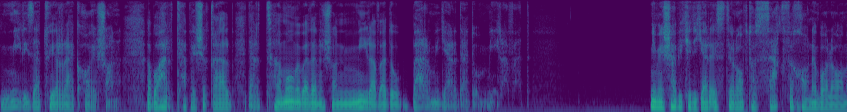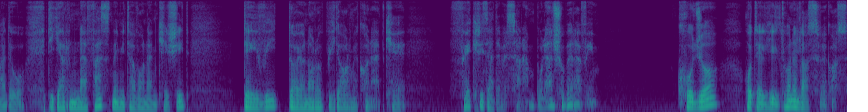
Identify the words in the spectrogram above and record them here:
می ریزد توی رگهایشان و با هر تپش قلب در تمام بدنشان می رود و بر و می رود. نیمه شبی که دیگر استراب تا سقف خانه بالا آمده و دیگر نفس نمی‌توانند کشید دیوید دایانا را بیدار می کند که فکری زده به سرم بلند شو برویم. کجا؟ هتل هیلتون لاس وگاس.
